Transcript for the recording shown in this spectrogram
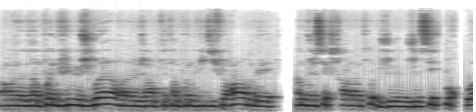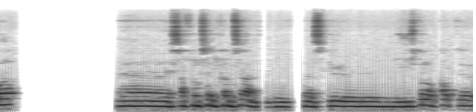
D'un point de vue joueur, euh, j'ai peut-être un point de vue différent, mais comme je sais que je travaille dans le truc, je sais pourquoi euh, ça fonctionne comme ça. Parce que justement, quand euh,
